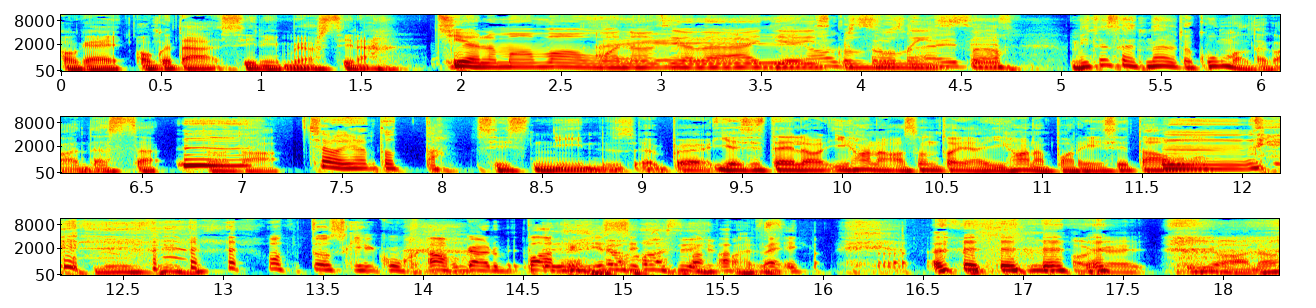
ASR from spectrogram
Okei, okay. onko tämä Sini myös sinä? Siellä mä oon vauvana, siellä äiti ja Ei, isko sulissa. äiti? Miten sä et näytä kummaltakaan tässä? Mm. Tuota, Se on ihan totta. siis niin söpö. Ja siis teillä on ihana asunto ja ihana Pariisitaulu. Mm. Niin. Tuskin kukaan on käynyt Joo, vaiheessa. Okei, okay, ihana.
